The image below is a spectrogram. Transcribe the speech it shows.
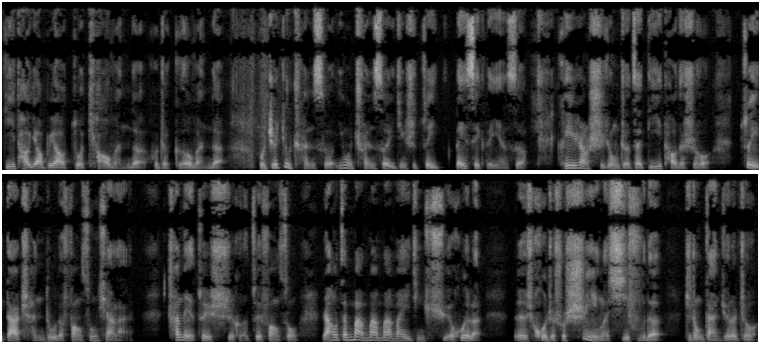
第一套要不要做条纹的或者格纹的？我觉得就纯色，因为纯色已经是最 basic 的颜色，可以让使用者在第一套的时候最大程度的放松下来，穿的也最适合、最放松，然后再慢慢慢慢已经学会了，呃，或者说适应了西服的这种感觉了之后，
